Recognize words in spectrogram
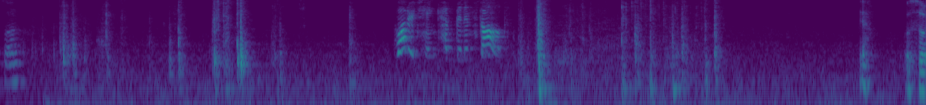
This one. Water tank.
